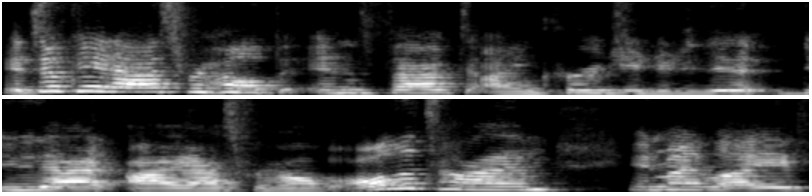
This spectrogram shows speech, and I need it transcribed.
It's okay to ask for help. In fact, I encourage you to do that. I ask for help all the time in my life.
